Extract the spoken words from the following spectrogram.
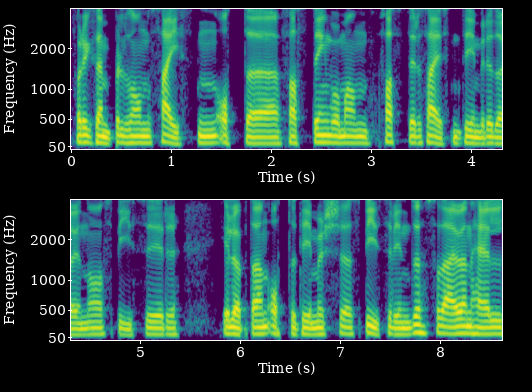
f.eks. sånn 16-8-fasting, hvor man faster 16 timer i døgnet og spiser i løpet av en åtte timers eh, spisevindu. Så det er jo en hel,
